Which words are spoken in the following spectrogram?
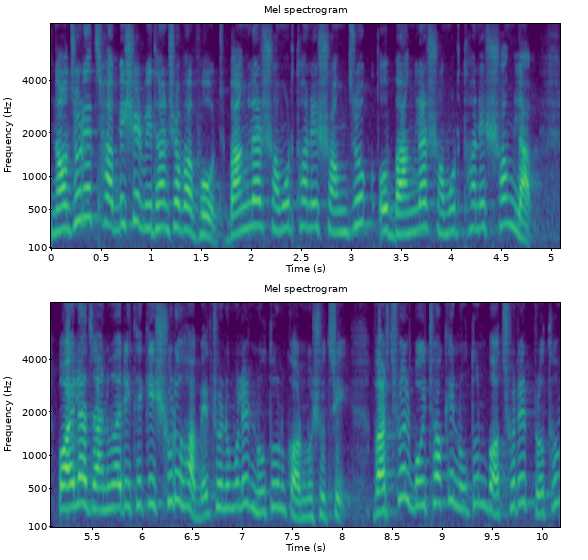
নজরে ছাব্বিশের বিধানসভা ভোট বাংলার সমর্থনের সংযোগ ও বাংলার সমর্থনের সংলাপ। পয়লা জানুয়ারি থেকে শুরু হবে তৃণমূলের নতুন কর্মসূচি। ভার্চুয়াল বৈঠকে নতুন বছরের প্রথম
